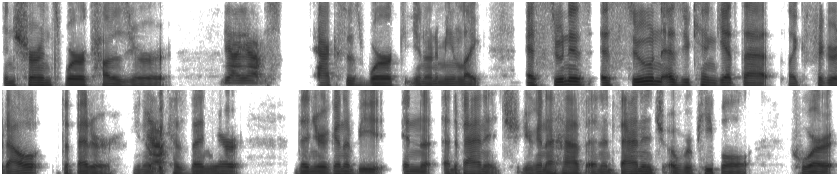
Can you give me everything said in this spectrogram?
insurance work? How does your yeah, yeah. taxes work? You know what I mean? Like as soon as as soon as you can get that like figured out the better you know yeah. because then you're then you're going to be in an advantage you're going to have an advantage over people who are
